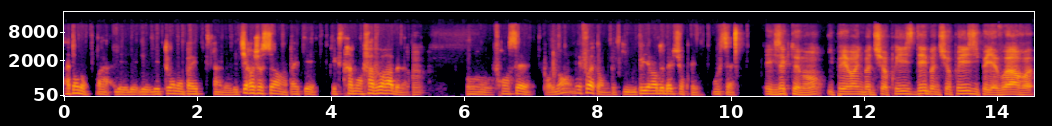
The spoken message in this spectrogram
attendons. Voilà, les, les, tours n'ont pas été, enfin, les, tirages au sort n'ont pas été extrêmement favorables mm. aux Français pour le moment, mais il faut attendre parce qu'il peut y avoir de belles surprises. On le sait. Exactement. Il peut y avoir une bonne surprise, des bonnes surprises. Il peut y avoir.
